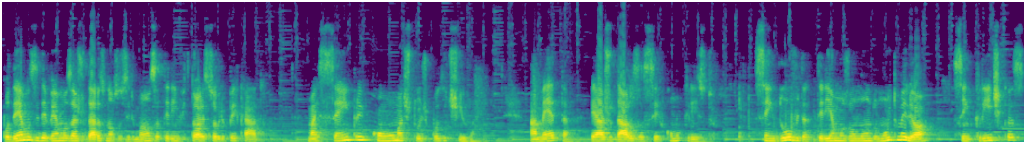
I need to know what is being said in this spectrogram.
podemos e devemos ajudar os nossos irmãos a terem vitória sobre o pecado, mas sempre com uma atitude positiva. A meta é ajudá-los a ser como Cristo. Sem dúvida, teríamos um mundo muito melhor, sem críticas,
